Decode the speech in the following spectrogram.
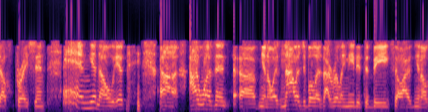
celebration. And, you know, it, uh, I wasn't, uh, you know, as knowledgeable as I really needed to be. So I, you know,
